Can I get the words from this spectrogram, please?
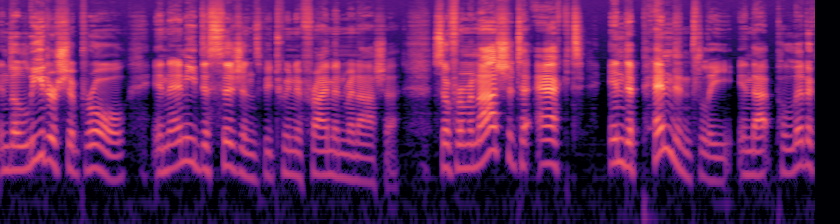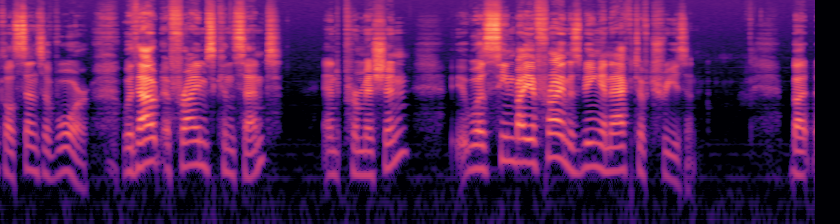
in the leadership role in any decisions between Ephraim and Manasseh. So for Manasseh to act independently in that political sense of war without Ephraim's consent and permission was seen by Ephraim as being an act of treason. But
